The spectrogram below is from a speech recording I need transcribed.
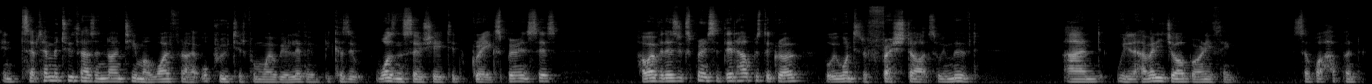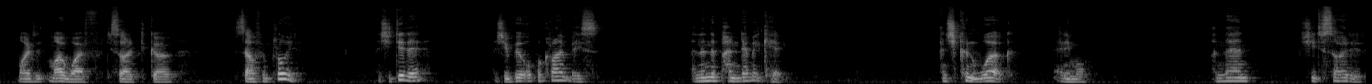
In September 2019, my wife and I uprooted from where we were living because it wasn't associated with great experiences. However, those experiences did help us to grow, but we wanted a fresh start, so we moved. And we didn't have any job or anything. So what happened? My, my wife decided to go self-employed. And she did it. And she built up a client base. And then the pandemic hit. And she couldn't work anymore. And then she decided,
